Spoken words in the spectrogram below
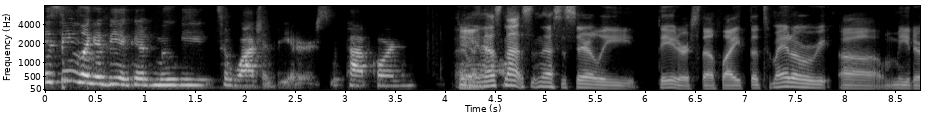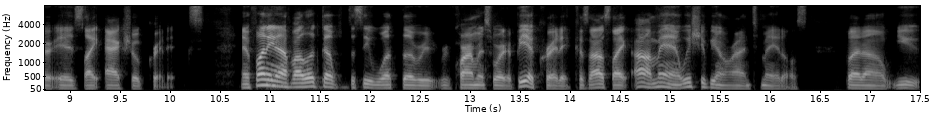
It seems like it'd be a good movie to watch in theaters with popcorn. I mean, that's not necessarily theater stuff. Like the tomato re- uh, meter is like actual critics. And funny enough, I looked up to see what the re- requirements were to be a critic because I was like, oh man, we should be on Rotten Tomatoes. But um, you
